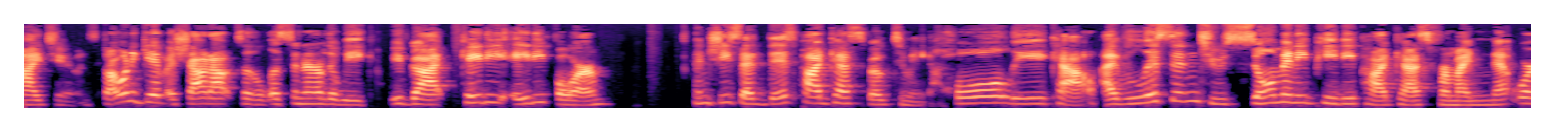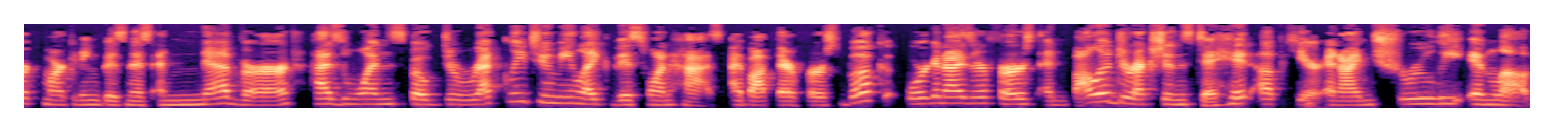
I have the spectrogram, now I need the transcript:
iTunes. So I want to give a shout out to the listener of the week. We've got Katie84 and she said, This podcast spoke to me. Holy cow. I've listened to so many PD podcasts for my network marketing business, and never has one spoke directly to me like this one has. I bought their first book, Organizer First, and followed directions to hit up here, and I'm truly in love.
